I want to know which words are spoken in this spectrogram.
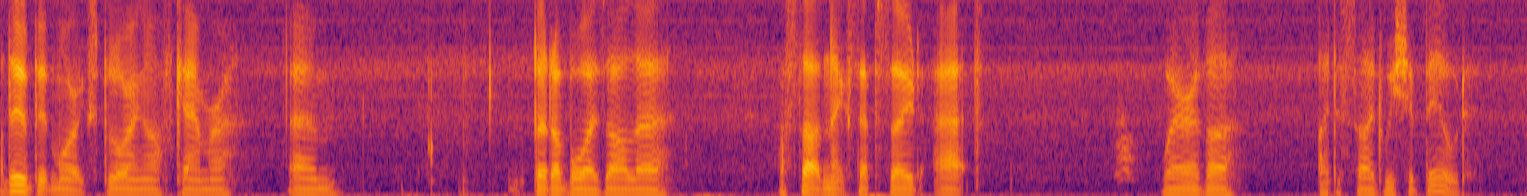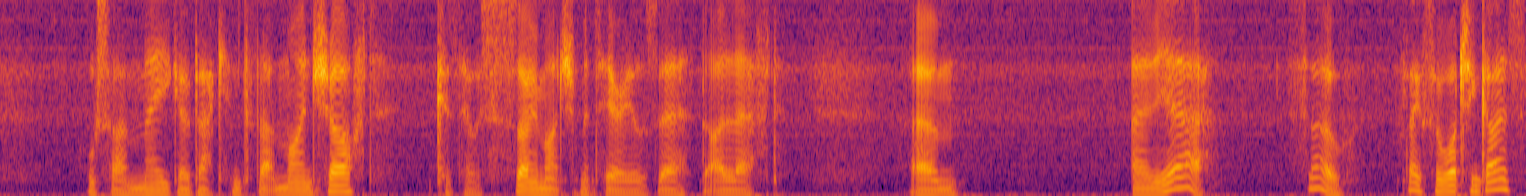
I'll do a bit more exploring off camera, um, but otherwise I'll uh, I'll start the next episode at wherever I decide we should build. Also, I may go back into that mine shaft because there was so much materials there that I left. Um, and yeah so thanks for watching guys.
